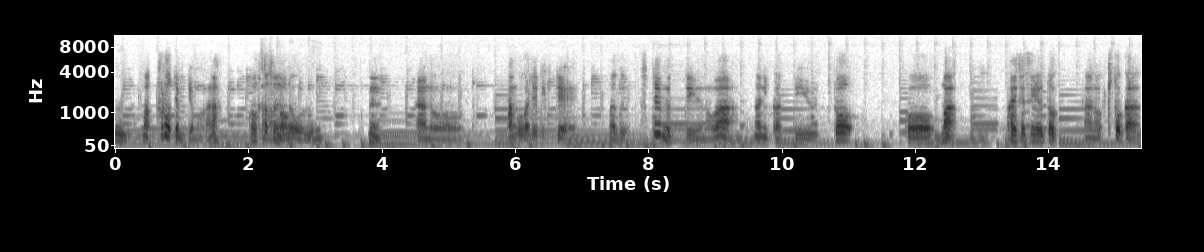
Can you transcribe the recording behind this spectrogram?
うん。まあ、プロテムっていうものかな。この2つの、うん、あのー単語が出てきて、まず、 Stem っていうのは何かっていうと、こう、まあ、解説によると、あの木とか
